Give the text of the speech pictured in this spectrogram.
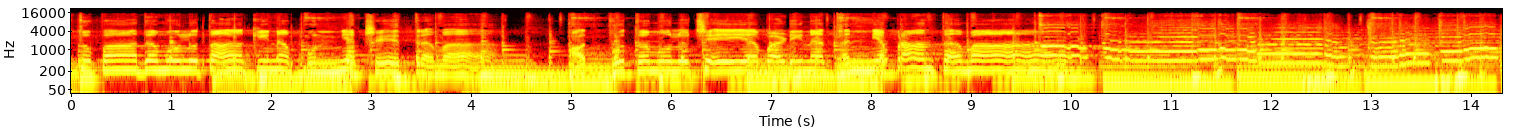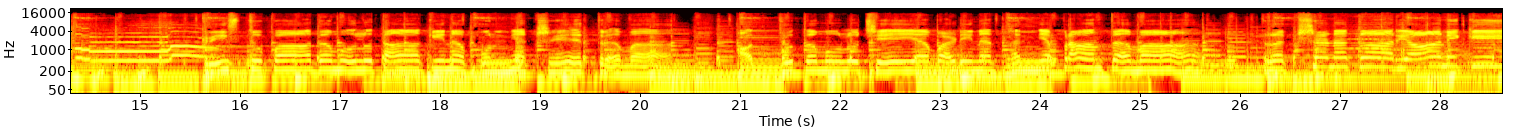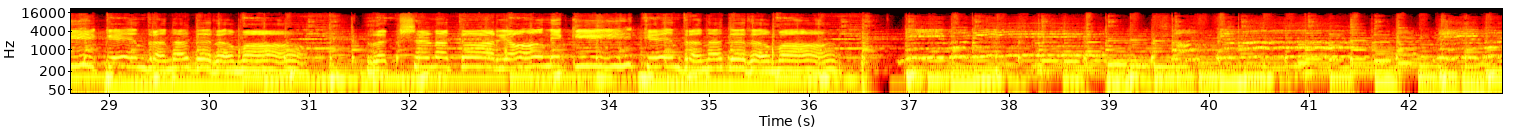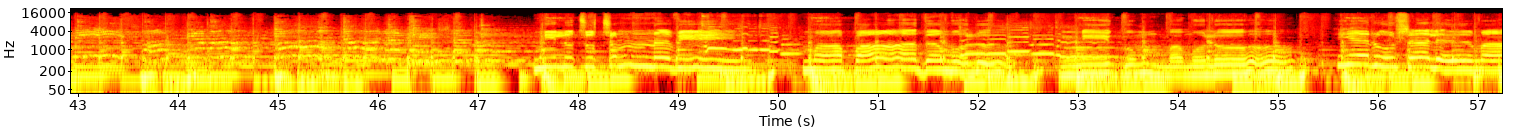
క్రీస్తు పాదములు తాకిన పుణ్యక్షేత్రమా? అద్భుతములు చేయబడిన ధన్య ప్రాంతమా క్రీస్తు పాదములు తాకిన పుణ్యక్షేత్రమా? అద్భుతములు చేయబడిన ధన్య ప్రాంతమా? రక్షణ కార్యానికి కేంద్ర నగరమా? రక్షణ కార్యానికి కేంద్ర నగరమా? నిలుచుచున్నవి మా పాదములు నీ గుమ్మములో ఎరుషలేమా?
